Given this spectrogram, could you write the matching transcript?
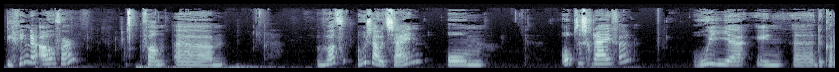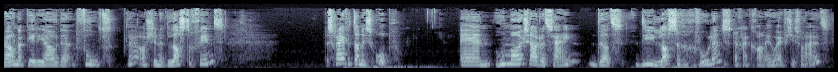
Die ging erover van uh, wat, hoe zou het zijn om op te schrijven hoe je je in uh, de coronaperiode voelt. Als je het lastig vindt, schrijf het dan eens op. En hoe mooi zou dat zijn dat die lastige gevoelens, daar ga ik gewoon heel eventjes van uit,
